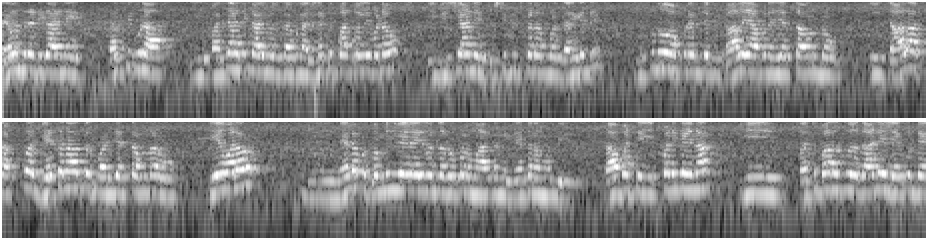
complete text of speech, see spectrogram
రేవంత్ రెడ్డి గారిని కలిసి కూడా ఈ పంచాయతీ కార్మికుల తరఫున వినతి పత్రాలు ఇవ్వడం ఈ విషయాన్ని దృష్టికి తీసుకోవడం కూడా జరిగింది. ఇప్పుడు అప్పుడు అని చెప్పి కాలయాపన చేస్తూ ఉండడం వీళ్ళు చాలా తక్కువ వేతనాలతో పనిచేస్తూ ఉన్నారు. కేవలం నెలకు తొమ్మిది వేల ఐదు వందల రూపాయలు మాత్రమే వేతనం ఉంది. కాబట్టి ఇప్పటికైనా ఈ స్వచ్ఛ భారత్లో కానీ లేకుంటే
